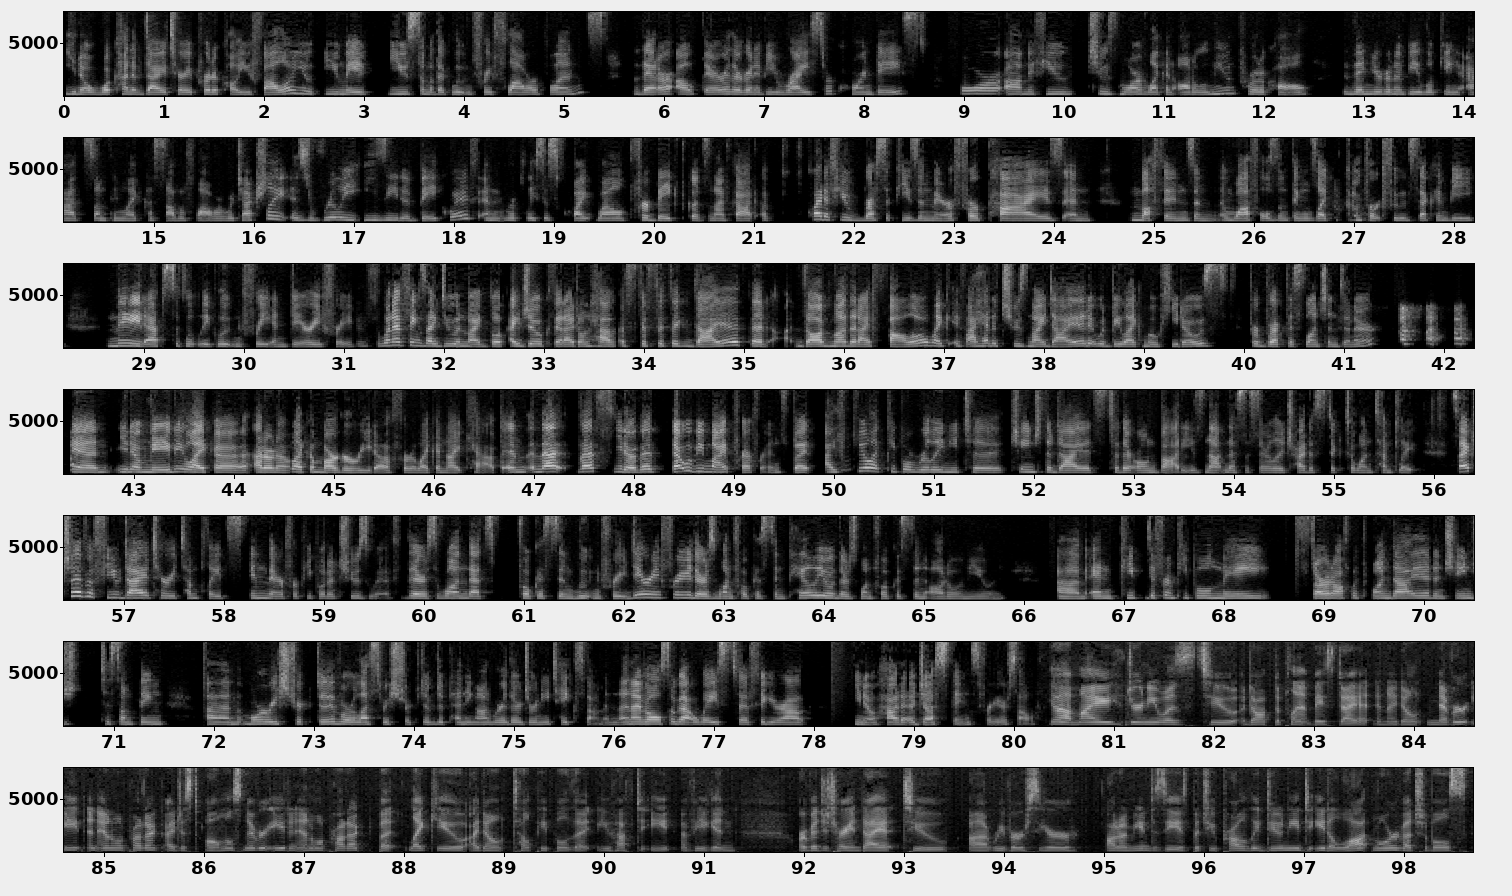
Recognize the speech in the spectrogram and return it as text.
you know what kind of dietary protocol you follow you you may use some of the gluten-free flour blends that are out there. They're going to be rice or corn based or um, if you choose more of like an autoimmune protocol, then you're going to be looking at something like cassava flour, which actually is really easy to bake with and replaces quite well for baked goods. And I've got a, quite a few recipes in there for pies and muffins and, and waffles and things like comfort foods that can be made absolutely gluten free and dairy free. One of the things I do in my book, I joke that I don't have a specific diet that uh, dogma that I follow. Like if I had to choose my diet, it would be like mojitos for breakfast, lunch, and dinner. and you know maybe like a i don't know like a margarita for like a nightcap and and that that's you know that that would be my preference but i feel like people really need to change the diets to their own bodies not necessarily try to stick to one template so I actually have a few dietary templates in there for people to choose with. There's one that's focused in gluten free, dairy free. There's one focused in paleo. There's one focused in autoimmune. Um, and pe- different people may start off with one diet and change to something um, more restrictive or less restrictive depending on where their journey takes them. And then I've also got ways to figure out you know how to adjust things for yourself. Yeah my journey was to adopt a plant-based diet and i don't never eat an animal product. I just almost never eat an animal product but like you i don't tell people that you have to eat a vegan or vegetarian diet to uh, reverse your autoimmune disease but you probably do need to eat a lot more vegetables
